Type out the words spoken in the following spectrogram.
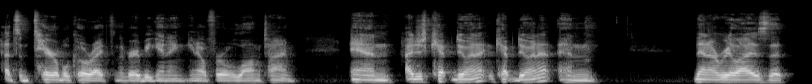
had some terrible co-writes in the very beginning, you know, for a long time. And I just kept doing it and kept doing it. And then I realized that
